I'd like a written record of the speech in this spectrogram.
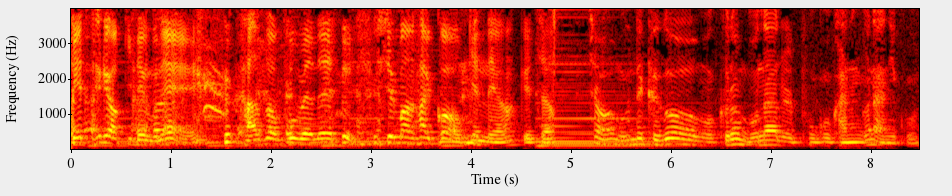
깨뜨렸기 때문에 가서 보면은 실망할 거 없겠네요. 그렇죠? 뭐 근데 그거 뭐 그런 문화를 보고 가는 건 아니고.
